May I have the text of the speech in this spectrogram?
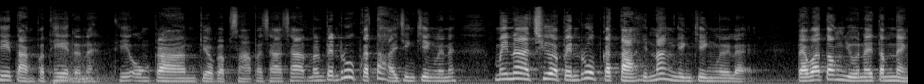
ที่ต่างประเทศนะที่องค์การเกี่ยวกับสหประชาชาติ มันเป็นรูปกระต่ายจริง ๆ เลยนะไม่น่าเชื่อเป็นรูปกระต่ายนั่งจริง ๆ เลยแหละ แต่ว่าต้องอยู่ในตำแหน่ง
